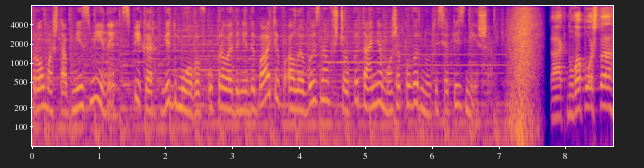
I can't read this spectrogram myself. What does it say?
про масштабні зміни. Спікер відмовив у проведенні дебатів, але визнав, що питання може повернутися пізніше. Так, нова пошта.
